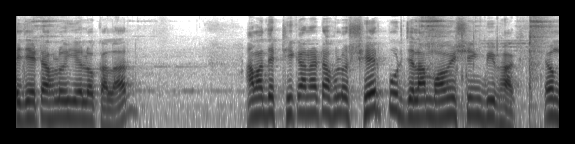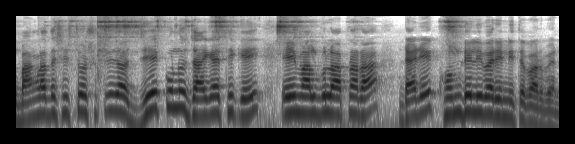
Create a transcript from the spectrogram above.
এই যে এটা হলো ইয়েলো কালার। আমাদের ঠিকানাটা হলো শেরপুর জেলা ময়মনসিংহ বিভাগ এবং বাংলাদেশের চৌষট্টি যে কোনো জায়গায় থেকেই এই মালগুলো আপনারা ডাইরেক্ট হোম ডেলিভারি নিতে পারবেন।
